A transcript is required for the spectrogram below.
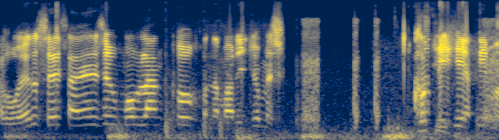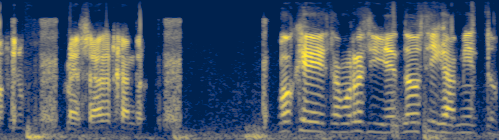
Agüero, ustedes saben ese humo blanco con amarillo, me, Sí, sí, afirmo, afirmo. me estoy acercando. Ok, estamos recibiendo hostigamiento.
